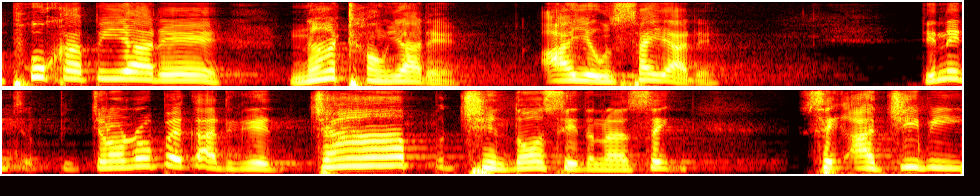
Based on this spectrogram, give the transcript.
အဖို့ခပေးရတယ်နားထောင်ရတယ်အာယုံစိုက်ရတယ်ဒီနေ့ကျွန်တော်တို့ဘက်ကတကယ်ကြားချင်သောစေတနာစိတ်စိတ်အားကြီးပြီး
